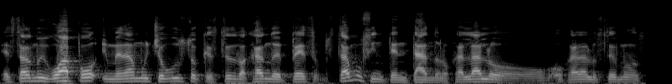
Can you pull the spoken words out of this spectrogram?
estás muy guapo y me da mucho gusto que estés bajando de peso. Estamos intentándolo, ojalá lo, ojalá lo estemos,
